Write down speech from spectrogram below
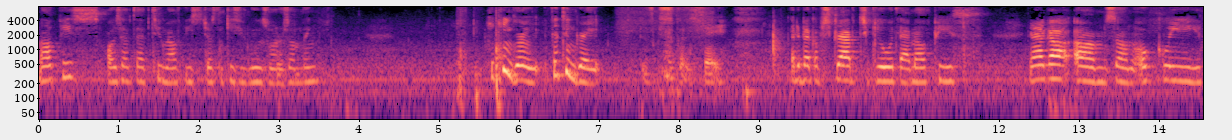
mouthpiece. Always have to have two mouthpieces just in case you lose one or something. Hitting great, fitting great. Is gonna say. Got a backup strap to go with that mouthpiece. Now I got um, some Oakley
